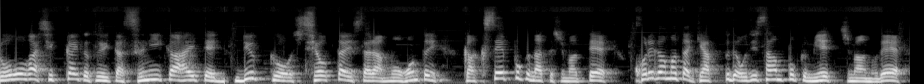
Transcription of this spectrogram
ロゴがしっかりとついたスニーカー履いて、リュックを背負ったりしたら、もう本当に学生っぽくなってしまって、これがまたギャップでおじさんっぽく見えてしまうので、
